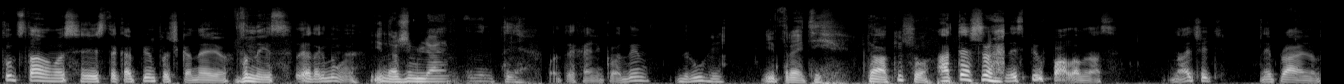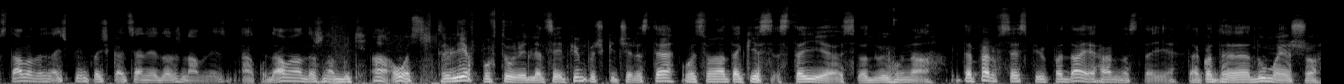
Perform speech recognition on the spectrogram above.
Тут ставимо ось є така пімпочка нею вниз. Ну, я так думаю. І наживляємо вінти. Потихеньку один, другий і третій. Так, і що? А те, що не співпало в нас, значить. Неправильно вставили, значить пімпочка ця не должна вниз. А куди вона должна бути? А, ось. Рельєф повторює для цієї пімпочки через те, ось вона так і стає ось до двигуна. І тепер все співпадає, гарно стає. Так от е, думає, що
